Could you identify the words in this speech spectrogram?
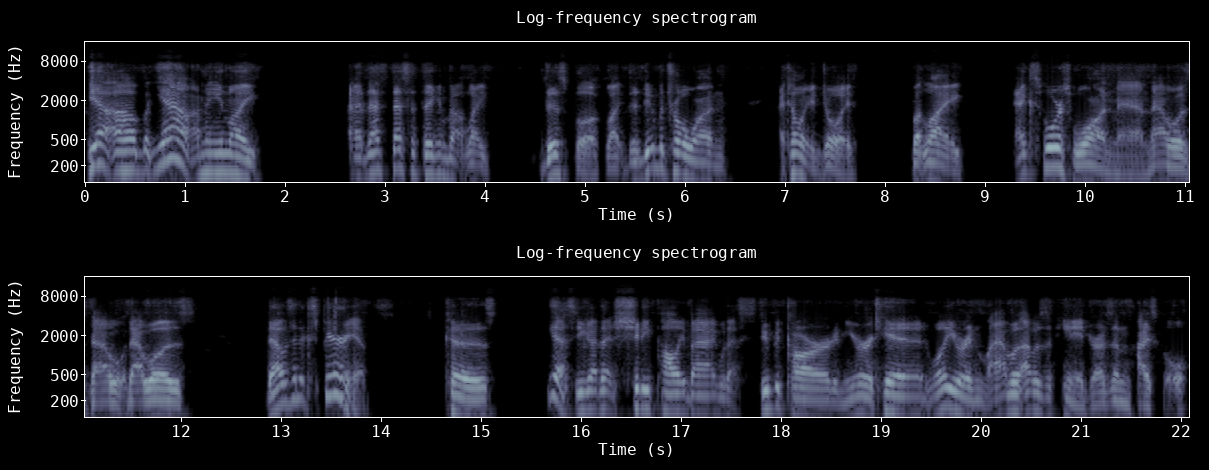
Yeah. Uh, but yeah, I mean, like, uh, that's that's the thing about like this book. Like the Doom Patrol one, I totally enjoyed, but like X Force one, man, that was that that was that was an experience. Because yes, you got that shitty poly bag with that stupid card, and you're a kid. Well, you were in. I was I was a teenager. I was in high school,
